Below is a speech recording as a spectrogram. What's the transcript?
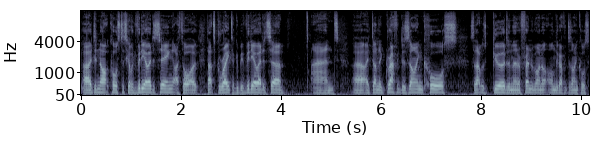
Uh, I did an art course, discovered video editing. I thought oh, that's great. I could be a video editor, and uh, I'd done a graphic design course, so that was good. And then a friend of mine on the graphic design course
